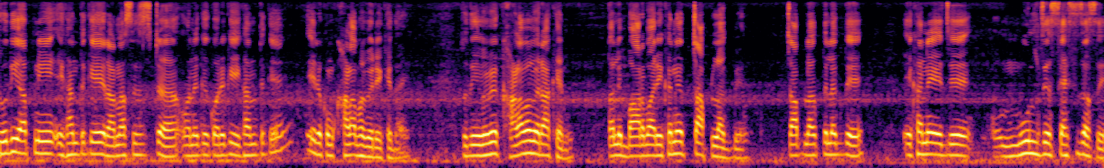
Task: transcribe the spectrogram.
যদি আপনি এখান থেকে রানার সেসটা অনেকে করে কি এখান থেকে এরকম খাড়াভাবে রেখে দেয়? যদি এভাবে খাড়াভাবে রাখেন, তাহলে বারবার এখানে চাপ লাগবে। চাপ লাগতে লাগতে এখানে যে মূল যে স্যাসিস আছে,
